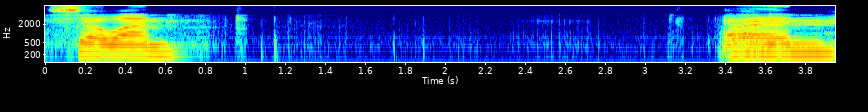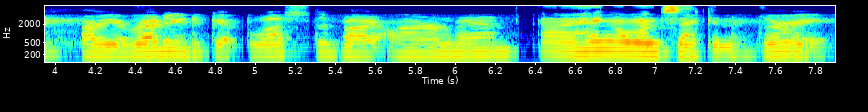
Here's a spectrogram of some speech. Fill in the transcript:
So, um, Ready? um, Are you ready to get blasted by Iron Man? uh, hang on one second. Three,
